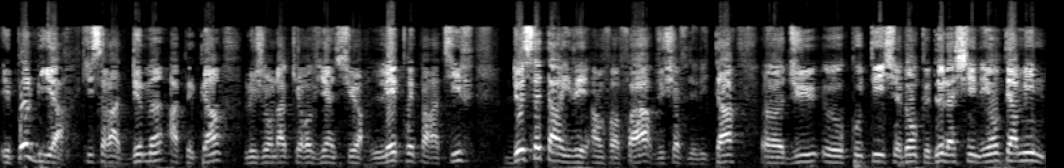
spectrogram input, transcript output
et Paul Biya qui sera demain à Pékin, le journal qui revient sur les préparatifs de cette arrivée en fanfare du chef de l'État euh, du euh, côté donc de la Chine. Et on termine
